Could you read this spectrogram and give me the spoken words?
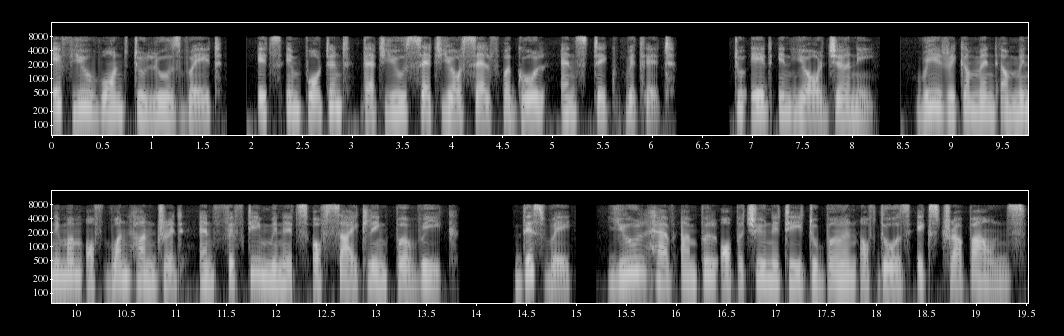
If you want to lose weight, it's important that you set yourself a goal and stick with it. To aid in your journey, we recommend a minimum of 150 minutes of cycling per week. This way, you'll have ample opportunity to burn off those extra pounds.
